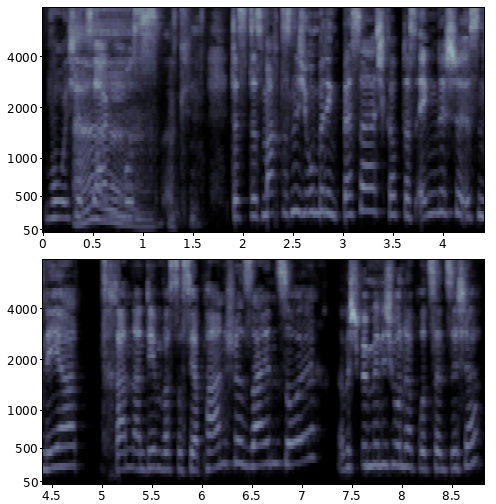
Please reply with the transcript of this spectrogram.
wo ich jetzt ah, sagen muss, okay. das, das macht es nicht unbedingt besser. Ich glaube, das Englische ist näher dran an dem, was das Japanische sein soll, aber ich bin mir nicht 100% sicher.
